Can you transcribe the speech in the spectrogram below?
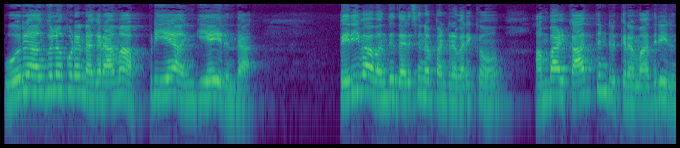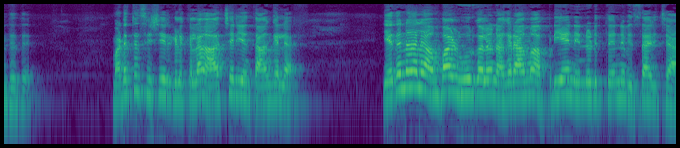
ஒரு அங்குலம் கூட நகராமல் அப்படியே அங்கேயே இருந்தா. பெரியவா வந்து தரிசனம் பண்ணுற வரைக்கும் அம்பாள் காத்துன்னு இருக்கிற மாதிரி இருந்தது. மடத்து சிஷ்யர்களுக்கெல்லாம் ஆச்சரியம் தாங்கலை. எதனால் அம்பாள் ஊர்வலம் நகராமல் அப்படியே நின்றுடுத்துன்னு விசாரிச்சா?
